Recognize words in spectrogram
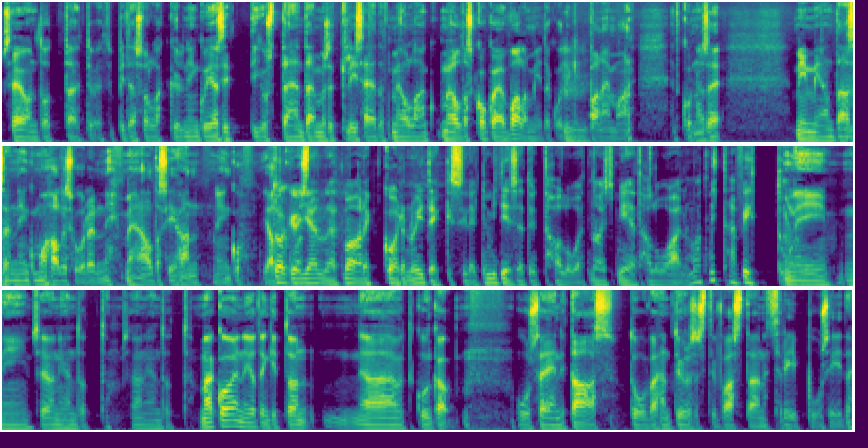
Se on totta, että, että pitäisi olla kyllä niin kuin, ja sitten just tämän tämmöiset kliseet, että me, ollaan, me oltaisiin koko ajan valmiita kuitenkin mm. panemaan. Että kunhan se Mimmi antaa sen niin kuin mahdollisuuden, niin mehän oltaisiin ihan niin kuin Toki on jatkuvasti. jännä, että mä oon ainakin kohdannut itsekin silleen, että miten sä nyt haluat, että naismiehet haluaa aina. Mä oon, mitä vittua. Niin, niin, se on ihan totta. Se on ihan totta. Mä koen jotenkin ton, ää, kuinka usein niin taas tuu vähän tylsästi vastaan, että se riippuu siitä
